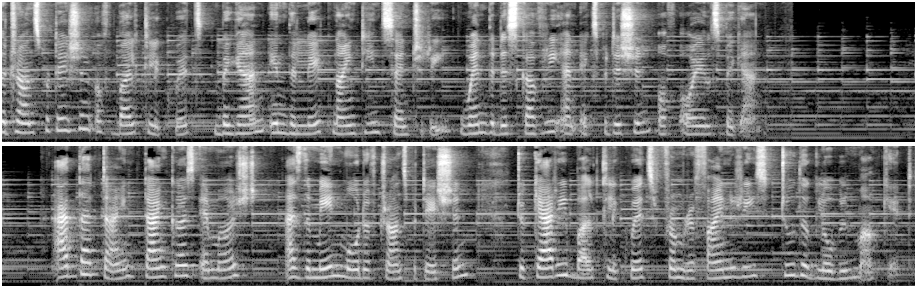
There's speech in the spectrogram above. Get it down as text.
The transportation of bulk liquids began in the late 19th century when the discovery and expedition of oils began. At that time, tankers emerged as the main mode of transportation to carry bulk liquids from refineries to the global market.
